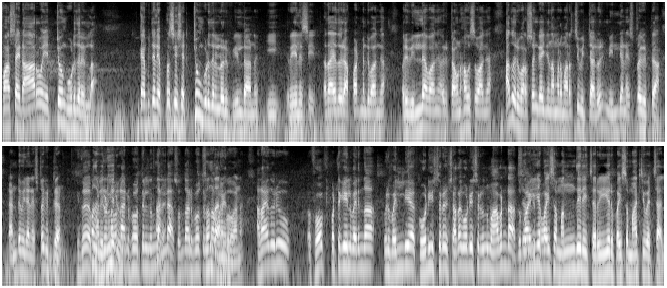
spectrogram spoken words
ഫാസ്റ്റായിട്ട് ആറോ ഏറ്റവും കൂടുതലുള്ള ക്യാപിറ്റൽ എപ്രസിയേഷൻ ഏറ്റവും കൂടുതലുള്ള ഒരു ഫീൽഡാണ് ഈ റിയൽ എസ്റ്റേറ്റ് അതായത് ഒരു അപ്പാർട്ട്മെന്റ് വാങ്ങുക ഒരു വില്ല വാങ്ങുക ഒരു ടൗൺ ഹൗസ് വാങ്ങുക. അതൊരു വർഷം കഴിഞ്ഞ് നമ്മൾ മറച്ചു വിറ്റാൽ ഒരു മില്യൺ എക്സ്ട്രാ കിട്ടുക രണ്ട് മില്യൺ എക്സ്ട്രാ കിട്ടുകയാണ്. ഇത് മറ്റുള്ളവരുടെ അനുഭവത്തിൽ നിന്നല്ല സ്വന്തം അനുഭവത്തിൽ സ്വന്തം. അനുഭവമാണ്. അതായത് ഒരു ഫോർബ്സ് പട്ടികയിൽ വരുന്ന ഒരു വലിയ കോടീശ്വരൻ ശതകോടീശ്വരൻ ഒന്നും ആവണ്ട ചെറിയ പൈസ മന്തിലി ചെറിയൊരു പൈസ മാറ്റി വെച്ചാൽ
